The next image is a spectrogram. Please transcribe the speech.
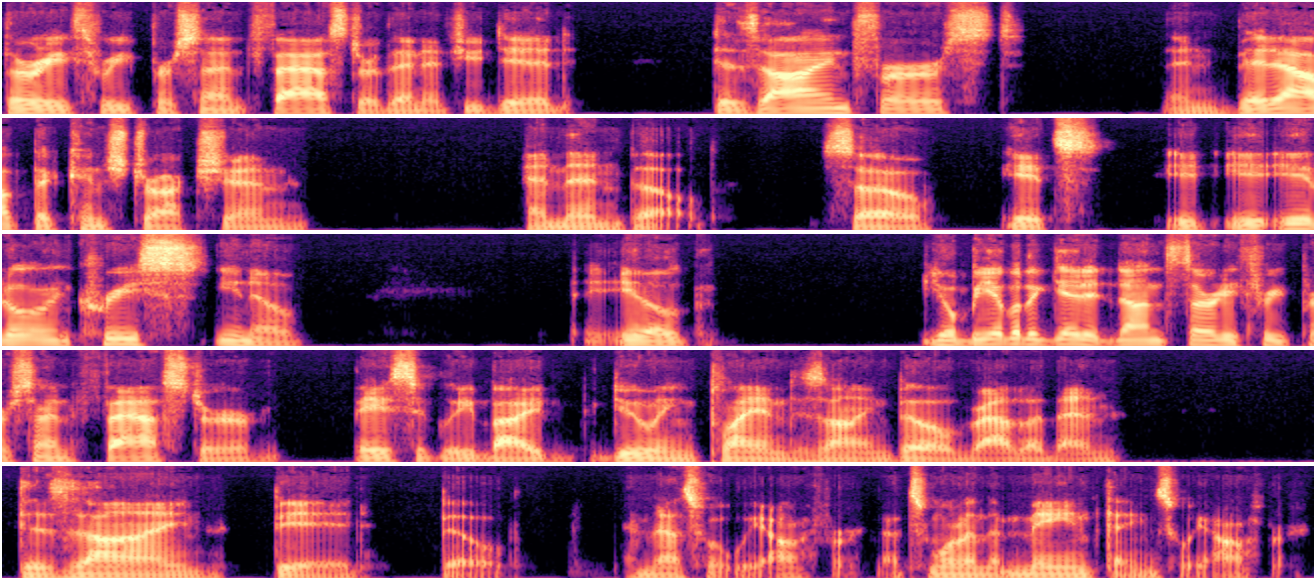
33% faster than if you did design first then bid out the construction and then build so it's it, it it'll increase you know it'll you'll be able to get it done 33% faster basically by doing plan, design, build rather than design, bid, build. And that's what we offer. That's one of the main things we offer.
